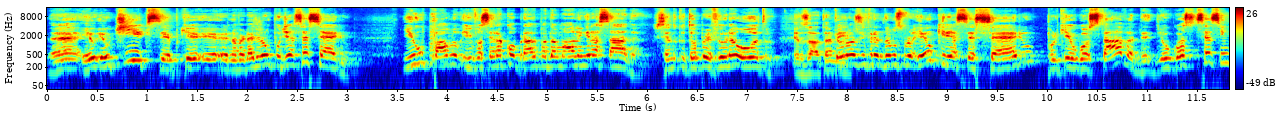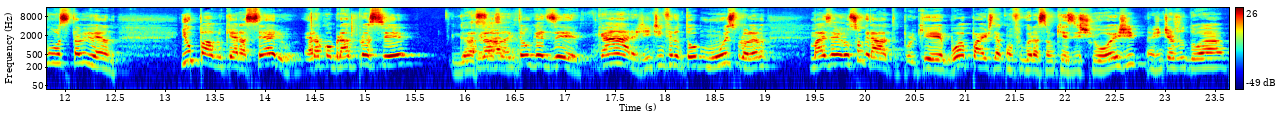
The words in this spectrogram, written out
Né? Eu, eu tinha que ser, porque eu, na verdade eu não podia ser sério. E o Pablo, e você era cobrado para dar uma aula engraçada, sendo que o teu perfil era outro. Exatamente. Então nós enfrentamos eu queria ser sério, porque eu gostava, de- eu gosto de ser assim como você está vivendo. E o Pablo que era sério, era cobrado para ser Engraçado. Então quer dizer, cara, a gente enfrentou muitos problemas, mas eu sou grato, porque boa parte da configuração que existe hoje, a gente ajudou a,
